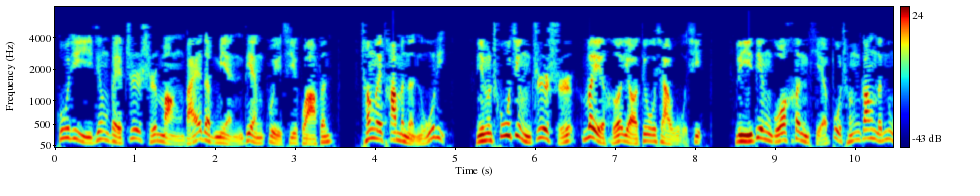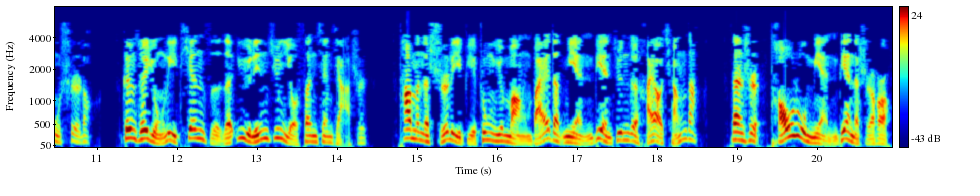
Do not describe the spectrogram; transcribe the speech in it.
估计已经被支持莽白的缅甸贵戚瓜分，成为他们的奴隶。你们出境之时，为何要丢下武器？李定国恨铁不成钢的怒斥道：“跟随永历天子的御林军有三千甲师，他们的实力比忠于莽白的缅甸军队还要强大。但是逃入缅甸的时候，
